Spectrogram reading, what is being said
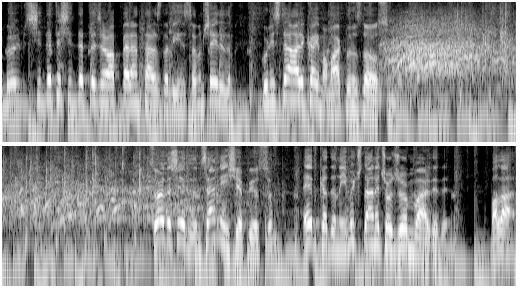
böyle şiddete şiddetle cevap veren tarzda bir insanım. Şey dedim, kuliste harikayım ama aklınızda olsun. Sonra da şey dedim, sen ne iş yapıyorsun? Ev kadınıyım, üç tane çocuğum var dedi. Valla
